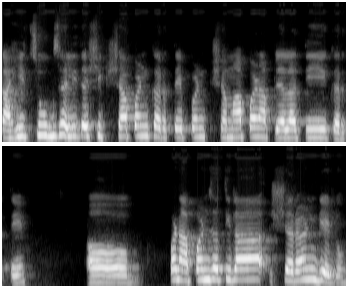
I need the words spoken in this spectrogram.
काही चूक झाली तर शिक्षा पण करते पण क्षमा पण आपल्याला ती करते. पण आपण जर तिला शरण गेलो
